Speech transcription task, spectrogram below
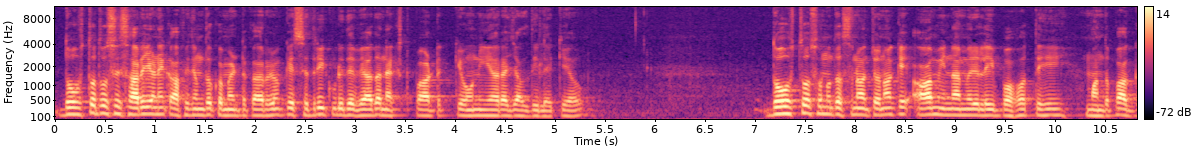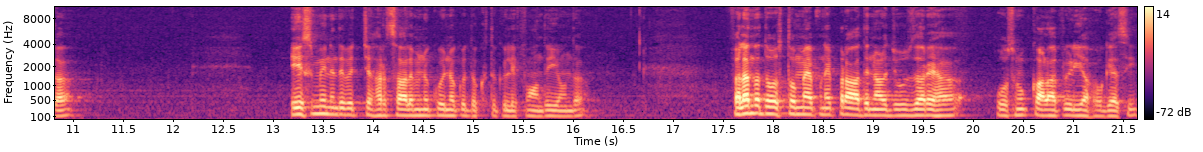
ਦੋਸਤੋ, ਤੁਸੀਂ ਸਾਰੇ ਜਣੇ ਕਾਫੀ ਦਿਨ ਤੋਂ ਕਮੈਂਟ ਕਰ ਰਹੇ ਹੋ ਕਿ ਸਿੱਧਰੀ ਕੁੜੀ ਦੇ ਵਿਆਹ ਦਾ ਨੈਕਸਟ ਪਾਰਟ ਕਿਉਂ ਨਹੀਂ ਆ ਰਿਹਾ? ਜਲਦੀ ਲੈ ਕੇ ਆਓ। ਦੋਸਤੋ, ਤੁਹਾਨੂੰ ਦੱਸਣਾ ਚਾਹੁੰਦਾ ਕਿ ਆਹ ਮਹੀਨਾ ਮੇਰੇ ਲਈ ਬਹੁਤ ਹੀ ਮੰਦਭਾਗਾ। ਇਸ ਮਹੀਨੇ ਦੇ ਵਿੱਚ ਹਰ ਸਾਲ ਮੈਨੂੰ ਕੋਈ ਨਾ ਕੋਈ ਦੁੱਖ ਤਕਲੀਫ ਆਉਂਦੀ ਹੀ ਆਉਂਦਾ। ਪਹਿਲਾਂ ਤਾਂ ਦੋਸਤੋ, ਮੈਂ ਆਪਣੇ ਭਰਾ ਦੇ ਨਾਲ ਜੂਝਦਾ ਰਿਹਾ। ਉਸ ਨੂੰ ਕਾਲਾ ਪੀਲੀਆ ਹੋ ਗਿਆ ਸੀ,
